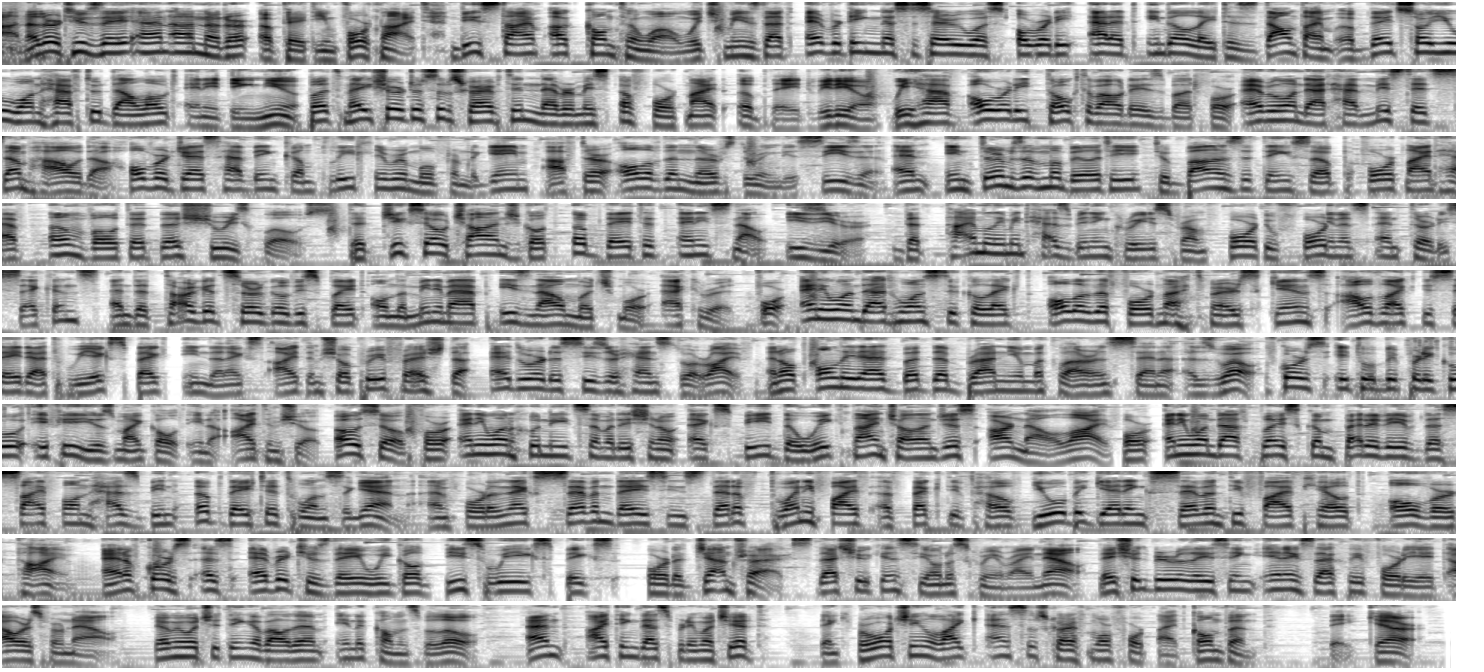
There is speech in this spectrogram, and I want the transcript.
Another Tuesday and another update in Fortnite. This time a content one, which means that everything necessary was already added in the latest downtime update so you won't have to download anything new. But make sure to subscribe to never miss a Fortnite update video. We have already talked about this, but for everyone that have missed it, somehow the hover jets have been completely removed from the game after all of the nerfs during this season. And in terms of mobility, to balance the things up, Fortnite have unvaulted the Shuri's Claws. The Jigsaw challenge got updated and it's now easier. The time limit has been increased from 4 to 4 minutes and 30 seconds and the target circle displayed on the minimap is now much more accurate. For anyone that wants to collect all of the Fortnite skins, I would like to say that we expect in the next item shop refresh the Edward the Scissorhands to arrive. And not only that, but the brand new McLaren Senna as well. Of course, it would be pretty cool if you use my code in the item shop. Also, for anyone who needs some additional XP, the week 9 challenges are now live. For anyone that plays competitive, the Siphon has been updated once again. And for the next 7 days, instead of 25 effective health, you will be getting 75 health over time. And of course, as every Tuesday, we got this week's picks for the jam tracks that you can see on the screen right now. They should be releasing in exactly 48 hours from now. Tell me what you think about them in the comments below. And I think that's pretty much it. Thank you for watching, like and subscribe for more Fortnite content. Take care.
